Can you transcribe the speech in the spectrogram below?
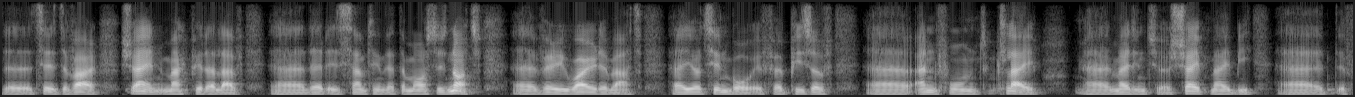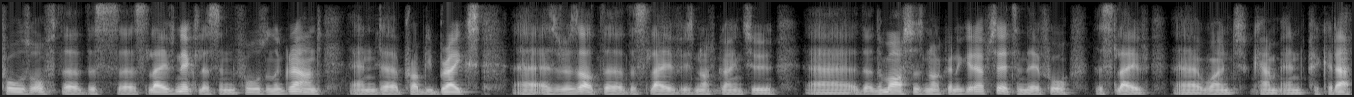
it says devar shain makpid alav. Uh, that is something that the master is not uh, very worried about. Yotzin if a piece of unformed clay uh, made into a shape maybe uh, it, falls off the this uh, slave's necklace and falls on the ground and uh, probably breaks uh, as a result. The, the slave is not going to uh, the, the master is not going to get upset and therefore the slave won't come and pick it up.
